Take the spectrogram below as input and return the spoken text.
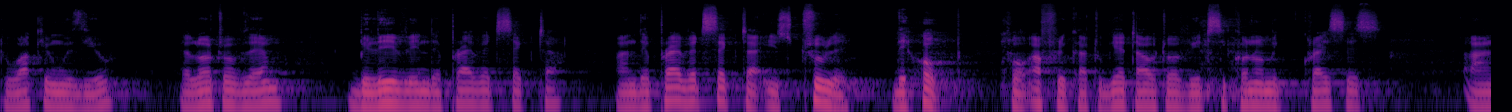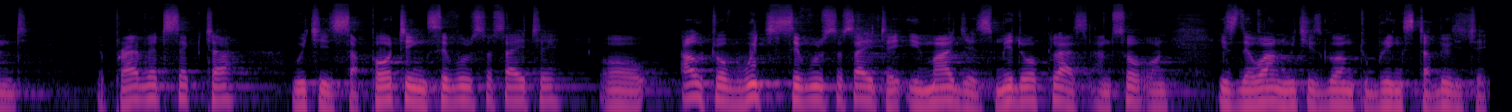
to working with you. A lot of them believe in the private sector, and the private sector is truly the hope for Africa to get out of its economic crisis. And a private sector which is supporting civil society or out of which civil society emerges, middle class, and so on, is the one which is going to bring stability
